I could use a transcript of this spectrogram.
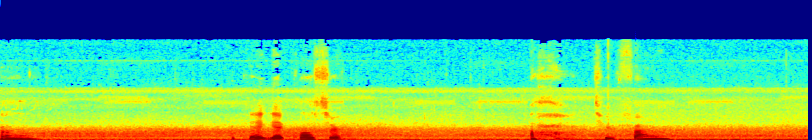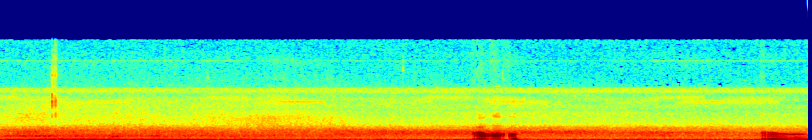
okay, get closer. Oh, too fun. Oh. Oh.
